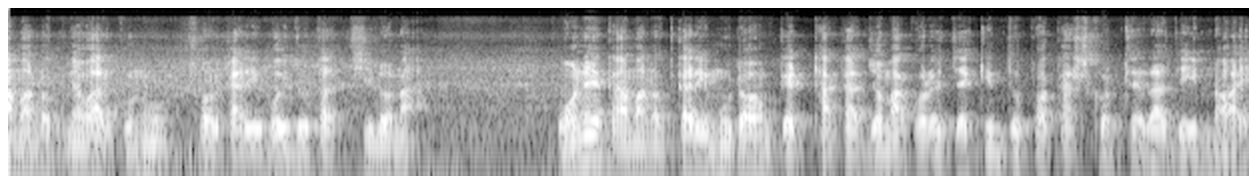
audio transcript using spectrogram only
আমানত নেওয়ার কোনো সরকারি বৈধতা ছিল না। অনেক আমানতকারী মোটা অঙ্কের টাকা জমা করেছে কিন্তু প্রকাশ করতে রাজি নয়।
